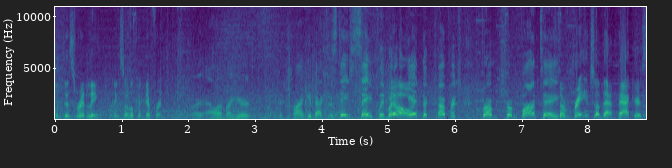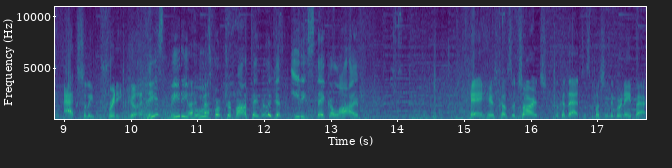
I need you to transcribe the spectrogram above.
with this Ridley, things are looking different. All right, Ally right here to try and get back to the stage safely, but Yo. again, the coverage from Trevonte. The range of that backer is actually pretty good. These meaty moves from Trevonte really just eating Snake alive. Okay, here comes the charge. Look at that, just pushing the grenade back.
